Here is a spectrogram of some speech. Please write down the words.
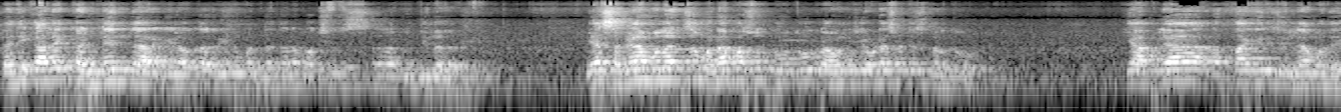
त्यांनी काल एक कंटेंट तयार केला होता रीलमधनं त्यांना बक्षीस मी दिलं. या सगळ्या मुलांचं मनापासून कौतुक राहुलजी एवढ्यासाठीच करतो की आपल्या रत्नागिरी जिल्ह्यामध्ये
